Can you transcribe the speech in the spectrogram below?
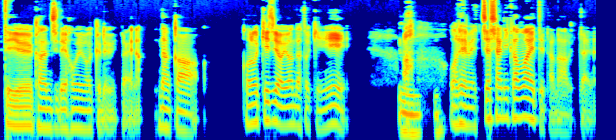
っていう感じで褒めまくるみたいな。なん。か、この記事を読ん。だ時に、あ俺めっちゃ車に構えてたな、みたいな。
